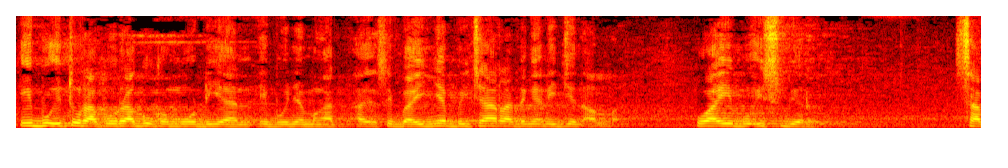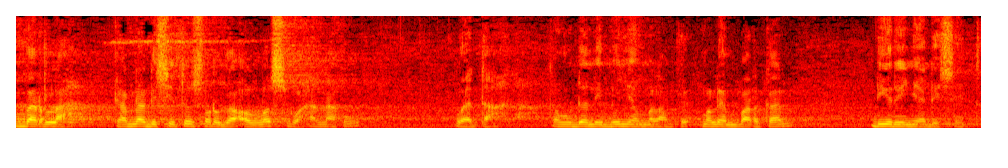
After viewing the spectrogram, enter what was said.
Ibu itu ragu-ragu kemudian ibunya mengat, eh, si bayinya bicara dengan izin Allah. Wah ibu isbir, sabarlah karena di situ surga Allah Subhanahu wa taala. Kemudian ibunya melemparkan dirinya di situ.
